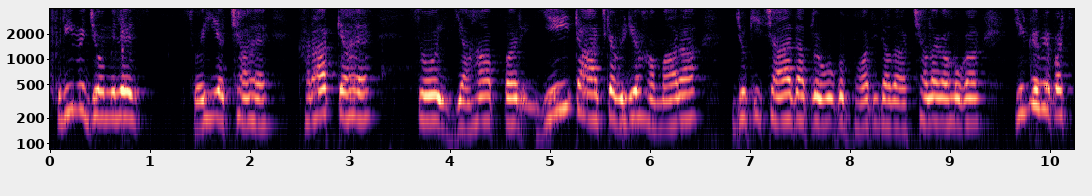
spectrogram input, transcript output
फ्री में जो मिले, सो ही अच्छा है। ख़राब क्या है? सो यहाँ पर यही था आज का वीडियो। हमारा जो कि शायद आप लोगों को बहुत ही ज़्यादा अच्छा लगा होगा। जिनको मेरे पास,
